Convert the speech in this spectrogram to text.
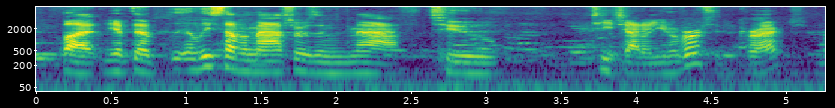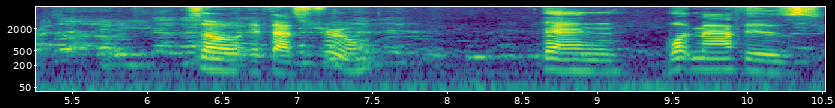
But you have to at least have a master's in math to teach at a university, correct? right. So if that's true, then what math is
